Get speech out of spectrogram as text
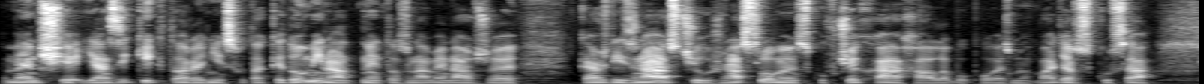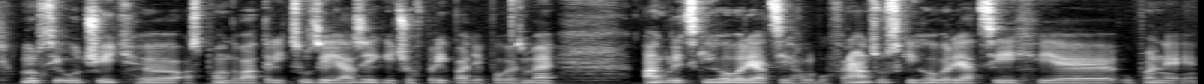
menšie jazyky, ktoré nie sú také dominantné. To znamená, že každý z nás, či už na Slovensku, v Čechách alebo povedzme v Maďarsku sa musí učiť aspoň 2-3 cudzie jazyky, čo v prípade povedzme anglicky hovoriacich alebo francúzsky hovoriacich je úplne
